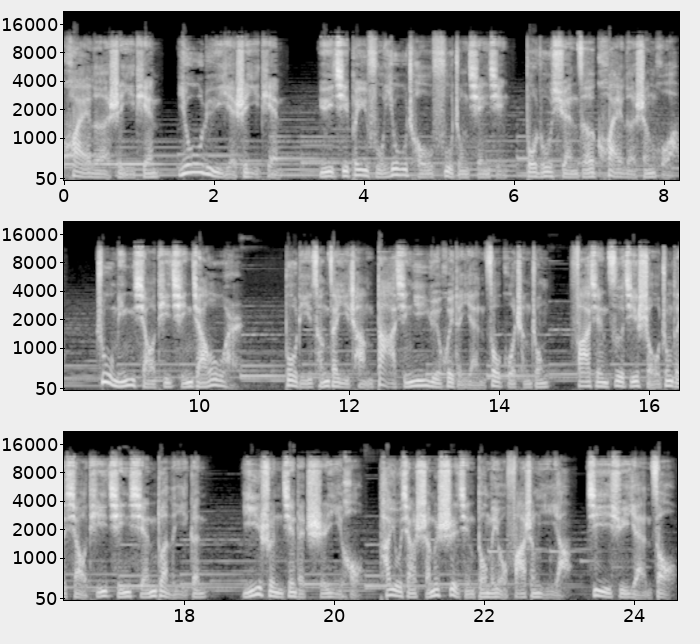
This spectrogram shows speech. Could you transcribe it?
快乐是一天，忧虑也是一天。与其背负忧愁负重前行，不如选择快乐生活。著名小提琴家欧尔·布里曾在一场大型音乐会的演奏过程中，发现自己手中的小提琴弦断了一根。一瞬间的迟疑后。他又像什么事情都没有发生一样继续演奏，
